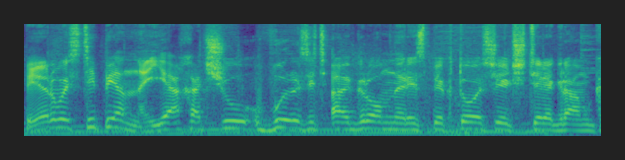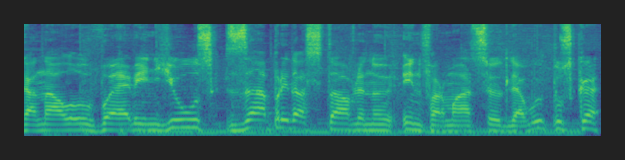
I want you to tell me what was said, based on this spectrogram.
Первостепенно я хочу выразить огромный респектосич телеграм-каналу Wavy News за предоставленную информацию для выпуска.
